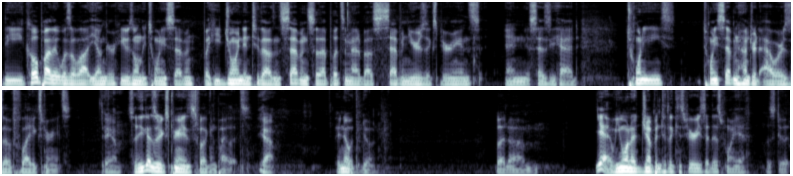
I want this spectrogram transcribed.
The co-pilot was a lot younger. He was only 27, but he joined in 2007, so that puts him at about seven years experience. And it says he had 20, 2,700 hours of flight experience. Damn. So these guys are experienced fucking pilots. Yeah. They know what they're doing. But um, yeah, we want to jump into the conspiracies at this point? Yeah, let's do it.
